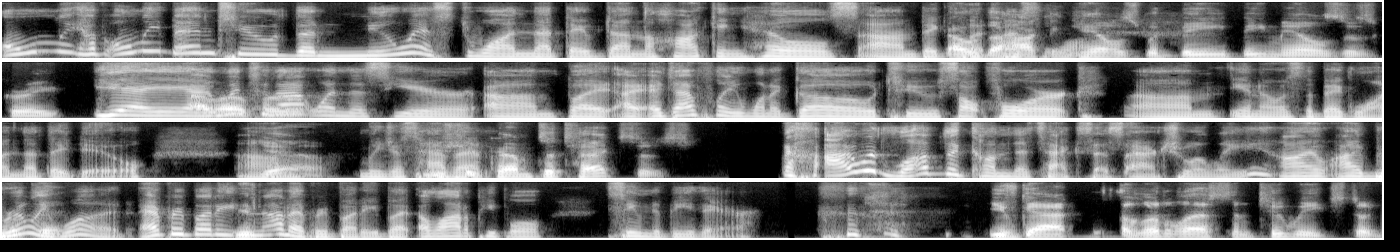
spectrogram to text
only have only been to the newest one that they've done, the Hocking Hills um Big. Oh, the Festival. Hocking Hills with B B Mills is great. Yeah, yeah, yeah. I, I went to her. that one this year. Um, but I, I definitely want to go to Salt Fork. Um, you know, is the big one that they do. Um, yeah, we just haven't should come to Texas. I would love to come to Texas. Actually, I I really okay. would. Everybody, you, not everybody, but a lot of people seem to be there. You've got a little less than two weeks to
